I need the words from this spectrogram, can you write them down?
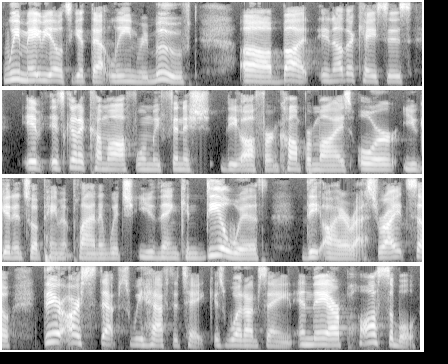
we may be able to get that lien removed. Uh, but in other cases, it, it's going to come off when we finish the offer and compromise, or you get into a payment plan in which you then can deal with the IRS, right? So there are steps we have to take, is what I'm saying, and they are possible.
